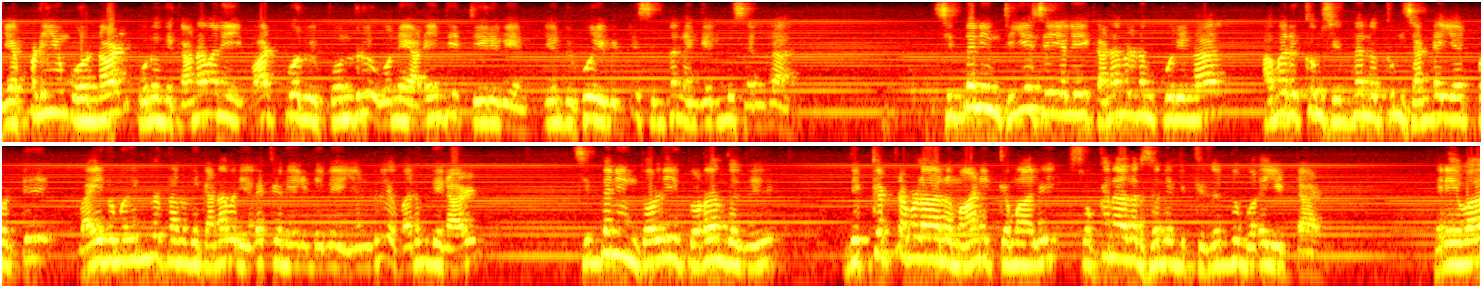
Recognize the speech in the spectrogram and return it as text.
எப்படியும் ஒரு நாள் உனது கணவனை வாட்போரில் கொன்று உன்னை அடைந்தே தீருவேன் என்று கூறிவிட்டு சித்தன் அங்கிருந்து சென்றார் சித்தனின் தீய செயலை கணவரிடம் கூறினால் அவருக்கும் சித்தனுக்கும் சண்டை ஏற்பட்டு வயது முதிர்ந்த தனது கணவர் இறக்க நேரிடுவே என்று வருந்தினாள். சித்தனின் தொல்லை தொடர்ந்தது திக்கற்றவளான மாணிக்கமாலை சொக்கநாதர் சன்னதிக்கு சென்று முறையிட்டாள். இறைவா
